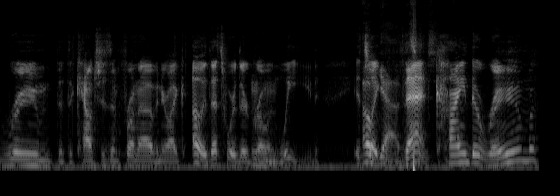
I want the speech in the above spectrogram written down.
room that the couch is in front of, and you're like, oh, that's where they're growing weed. It's Oh, like yeah, that is- kind of room.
